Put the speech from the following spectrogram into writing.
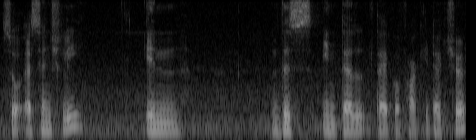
So, essentially in this Intel type of architecture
